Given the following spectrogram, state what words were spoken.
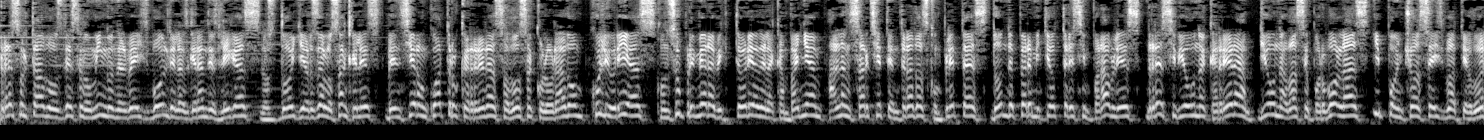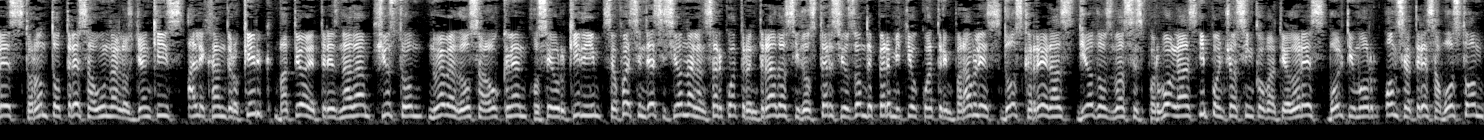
Resultados de este domingo en el béisbol de las grandes ligas. Los Dodgers de Los Ángeles vencieron cuatro carreras a dos a Colorado. Julio Urias, con su primera victoria de la campaña, al lanzar siete entradas completas, donde permitió tres imparables, recibió una carrera, dio una base por bolas y ponchó a seis bateadores. Toronto 3 a 1 a los Yankees. Alejandro Kirk bateó de tres nada. Houston 9 a 2 a Oakland. José Urquidi se fue sin decisión a lanzar cuatro entradas y dos tercios, donde permitió cuatro imparables, dos carreras, dio dos bases por bolas y ponchó a cinco bateadores. Baltimore 11 a 3 a Boston.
